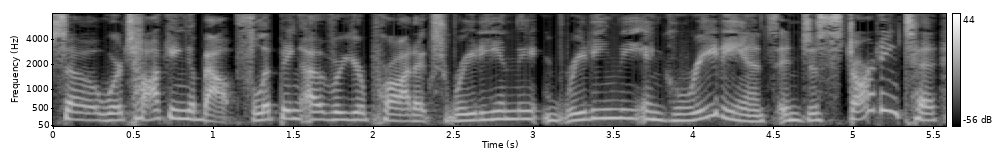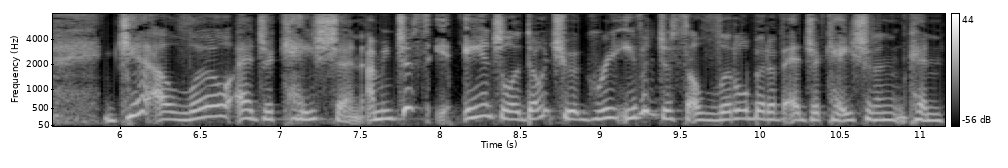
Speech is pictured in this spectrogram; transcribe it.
So we're talking about flipping over your products, reading the reading the ingredients, and just starting to get a little education. I mean, just Angela, don't you agree? Even just a little bit of education can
